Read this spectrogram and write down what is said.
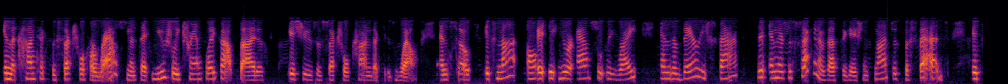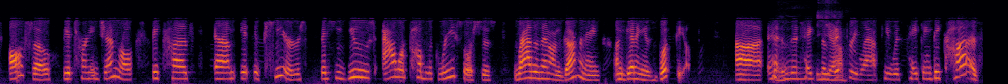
in the context of sexual harassment that usually translates outside of issues of sexual conduct as well. And so it's not, it, it, you're absolutely right. And the very fact that, and there's a second investigation, it's not just the feds, it's also the attorney general because um, it appears that he used our public resources rather than on governing, on getting his book deal. Uh, mm, to take the yeah. victory lap he was taking because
